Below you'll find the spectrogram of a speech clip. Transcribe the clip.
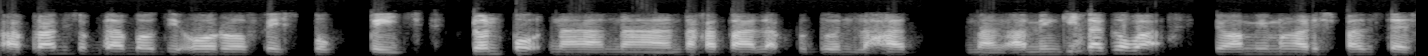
ah, province of Davao de Oro Facebook page. Doon po na, na nakatala po doon lahat ng aming ginagawa, yung aming mga responses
